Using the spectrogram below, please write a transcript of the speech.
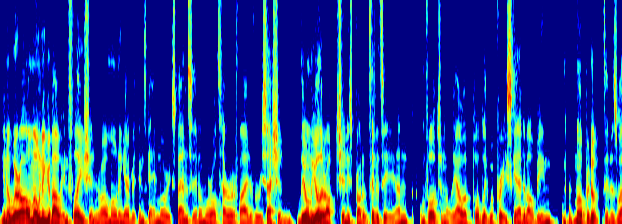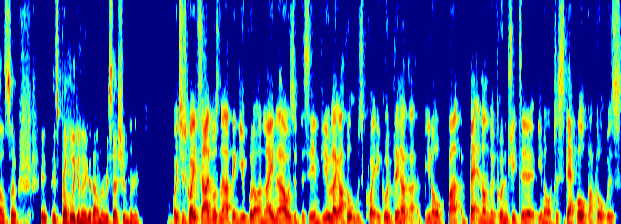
you know, we're all moaning about inflation, we're all moaning everything's getting more expensive, and we're all terrified of a recession. The only other option is productivity. And unfortunately, our public were pretty scared about being more productive as well. So it, it's probably going to go down the recession route. Which is quite sad, wasn't it? I think you put it online, and I was of the same view. Like I thought it was quite a good thing. I, I, you know, betting on the country to, you know, to step up. I thought was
